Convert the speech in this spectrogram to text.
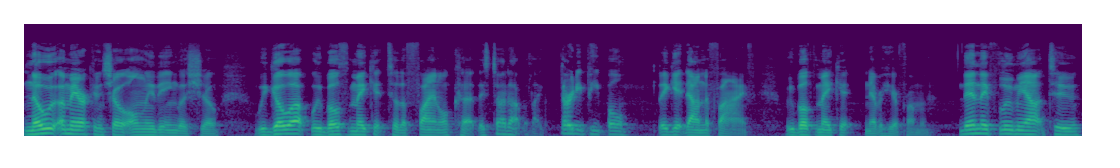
no American show, only the English show. We go up, we both make it to the final cut. They start out with like 30 people, they get down to five. We both make it, never hear from them. Then they flew me out to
